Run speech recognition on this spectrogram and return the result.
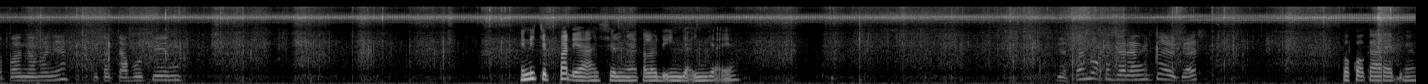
apa namanya kita cabutin Ini cepat ya hasilnya kalau diinjak-injak ya. biasanya mau kejar yang itu ya guys Pokok karetnya.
